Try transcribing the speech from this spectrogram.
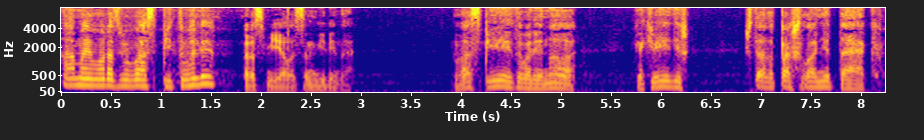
«А мы его разве воспитывали?» — рассмеялась Ангелина. «Воспитывали, но, как видишь, что-то пошло не так.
